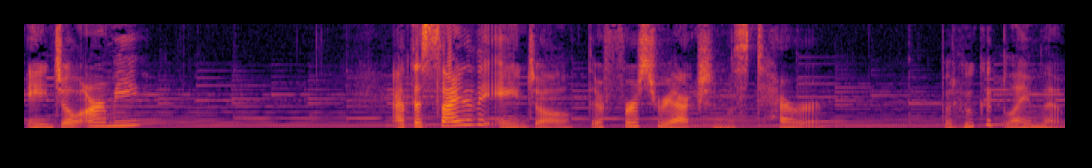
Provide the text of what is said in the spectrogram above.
angel army? At the sight of the angel, their first reaction was terror. But who could blame them?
